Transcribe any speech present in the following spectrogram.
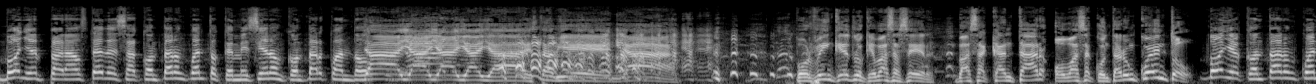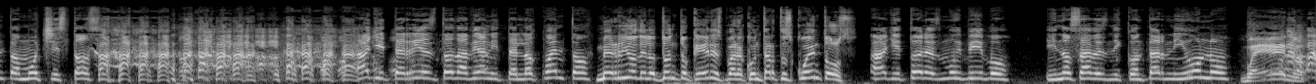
Voy a- para ustedes a contar un cuento que me hicieron contar cuando... Ya, ya, ya, ya, ya. Está bien, ya. Por fin, ¿qué es lo que vas a hacer? ¿Vas a cantar o vas a contar un cuento? Voy a contar un cuento muy chistoso. Ay, y te ríes todavía ni te lo cuento. Me río de lo tonto que eres para contar tus cuentos. Ay, y tú eres muy vivo y no sabes ni contar ni uno. Bueno.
